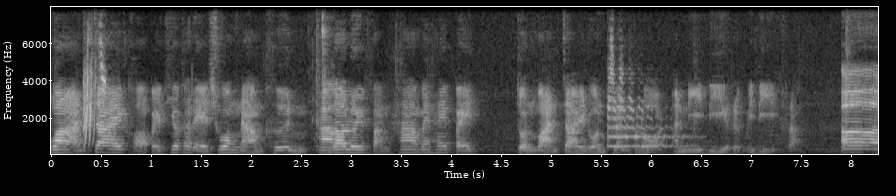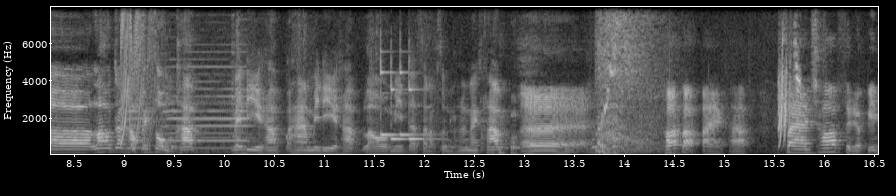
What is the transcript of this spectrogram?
หวานใจขอไปเที่ยวทะเลช่วงน้ำขึ้น ครับ เราเลยสั่งห้ามไม่ให้ไปจนหวานใจโดนเพื่อนโกรธ อันนี้ดีหรือไม่ดีครับ เอ่อเราจะขับไปส่งครับ ไม่ดีครับห้ามไม่ดีครับ เรามีแต่สนับสนุนเท่านั้นครับ เออข้อต่อไปครับ แฟนชอบศิลปิน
